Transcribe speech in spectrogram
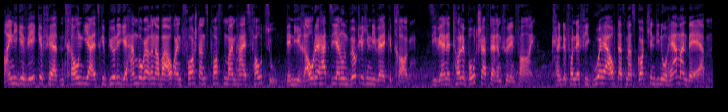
Einige Weggefährten trauen ihr als gebürtige Hamburgerin aber auch einen Vorstandsposten beim HSV zu. Denn die Raude hat sie ja nun wirklich in die Welt getragen. Sie wäre eine tolle Botschafterin für den Verein. Könnte von der Figur her auch das Maskottchen Dino Hermann beerben.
